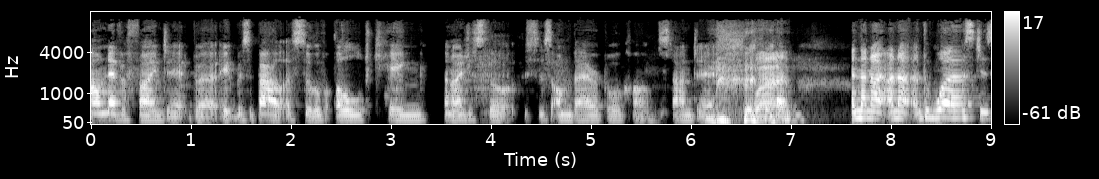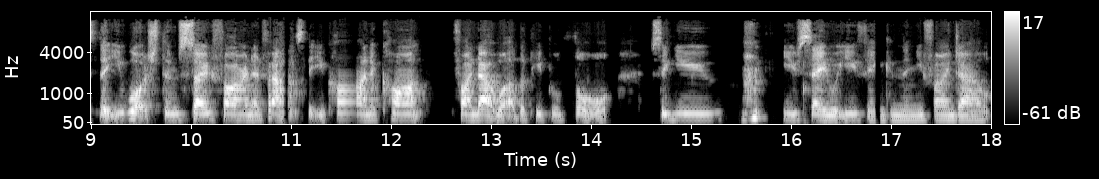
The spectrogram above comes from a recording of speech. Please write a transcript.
I'll never find it, but it was about a sort of old king, and I just thought this is unbearable. Can't stand it. Wow. Um, and then I, and I, the worst is that you watch them so far in advance that you kind of can't find out what other people thought. So you you say what you think, and then you find out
